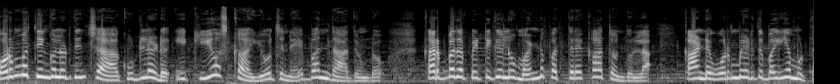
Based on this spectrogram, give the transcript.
ಒರ್ಮ ತಿಂಗಳೊಡ್ದಿಂಚ ಕುಡ್ಲಡ್ ಈ ಕಿಯೋಸ್ಕ ಯೋಜನೆ ಬಂದಾದುಂಡು. ಕರ್ಬದ ಪೆಟ್ಟಿಗೆಲು ಮಣ್ಣು ಪತ್ತರೆ ಕಾತೊಂದುಲ್ಲ. ಕಾಂಡೆ ಒರ್ಮೆಡ್ದು ಬಯ್ಯ ಮುಟ್ಟ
